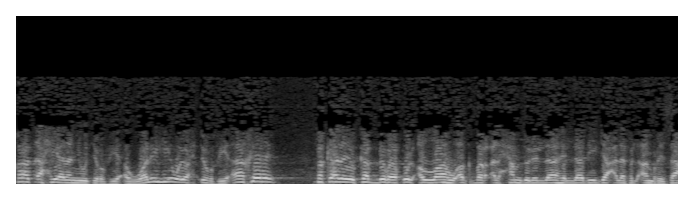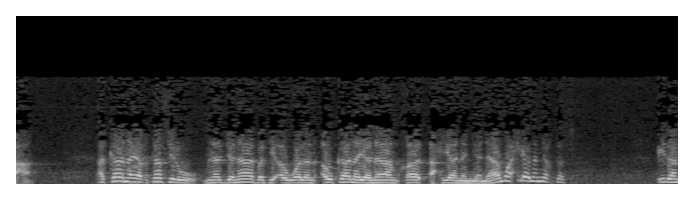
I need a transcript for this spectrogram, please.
قالت أحيانا يوتر في أوله ويحتر في آخره. فكان يكبر ويقول الله أكبر الحمد لله الذي جعل في الأمر سعة أكان يغتسل من الجنابة أولا أو كان ينام؟ قالت أحيانا ينام وأحيانا يغتسل. إذا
